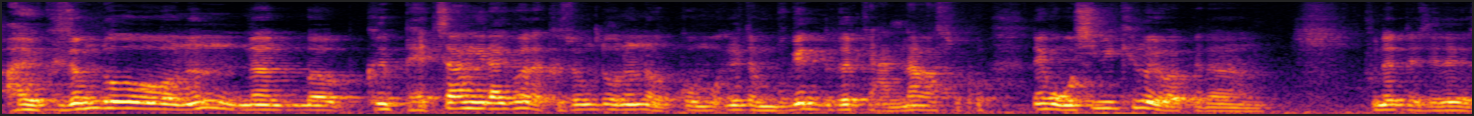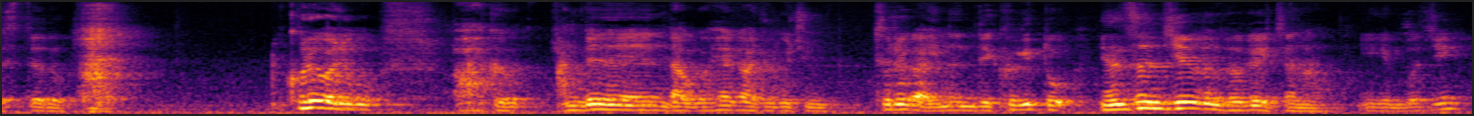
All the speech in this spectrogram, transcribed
아유 그 정도는 난 뭐 그 배짱이라기보다 그 정도는 없고 뭐 일단 무게도 그렇게 안 나갔었고 내가 52kg에 왔거든. 군대 때 제대했을 때도. 그래가지고 아 그 안 된다고 해가지고 지금 들어가 있는데 그게 또 연선 지역은 그게 있잖아. 이게 뭐지?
